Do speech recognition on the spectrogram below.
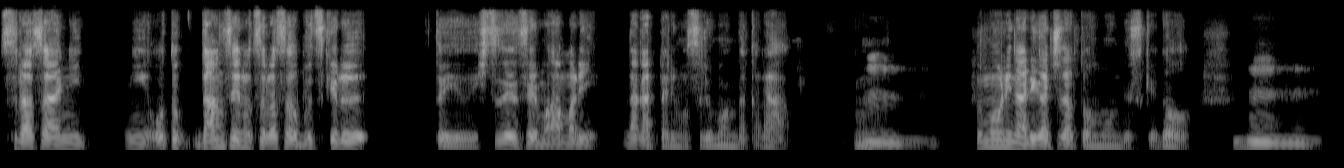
辛さに、に男男性の辛さをぶつけるという必然性もあんまりなかったりもするもんだから、ううんん。不毛になりがちだと思うんですけど、うん。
